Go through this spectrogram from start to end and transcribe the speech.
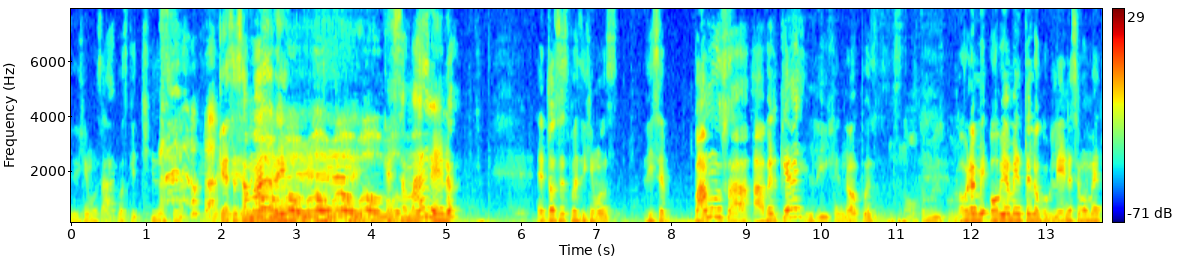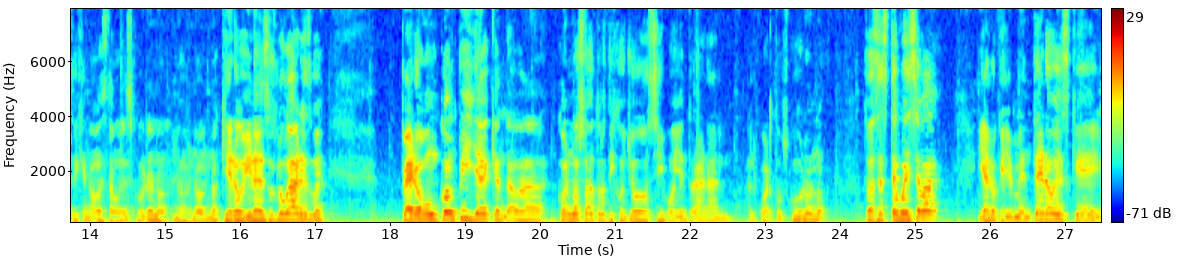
Y dijimos, ah, pues qué chido, ¿qué, qué es esa madre? ¿Qué es esa madre, no? Entonces, pues dijimos, dice, vamos a, a ver qué hay. Y le dije, no, pues No, está muy oscuro. Obviame- Obviamente lo googleé en ese momento y dije, no, está muy oscuro, no, no, no, no quiero ir a esos lugares, güey. Pero un compilla que andaba con nosotros dijo, yo sí voy a entrar al, al cuarto oscuro, ¿no? Entonces este güey se va y a lo que yo me entero es que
